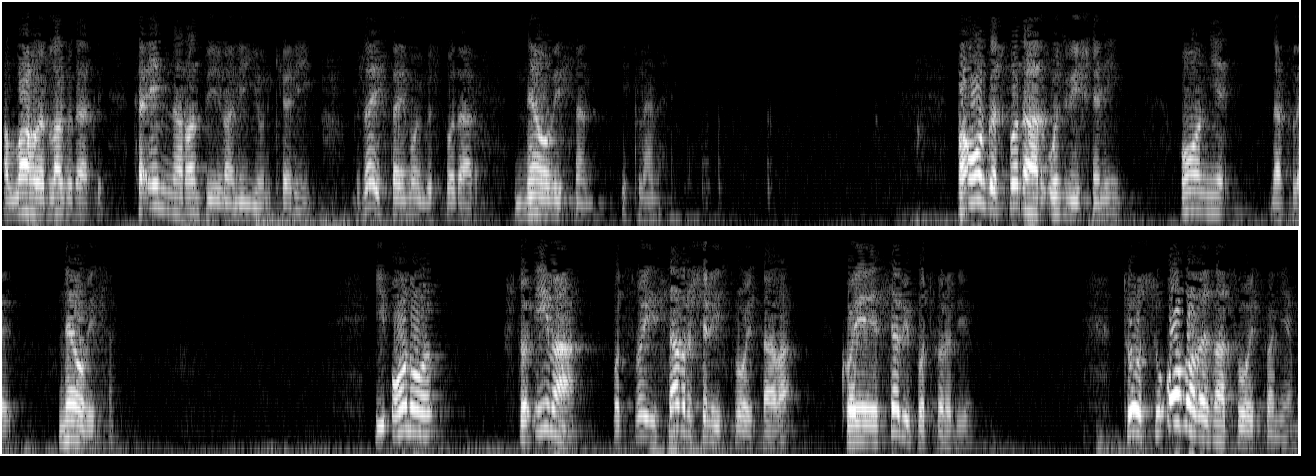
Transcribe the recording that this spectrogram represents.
Allahu je blagodati. Fa inna rabbi ganiyun kerim. Zaista je moj gospodar neovisan i plemen. Pa on gospodar uzvišeni, on je, dakle, neovisan. I ono što ima od svojih savršenih svojstava, koje je sebi potvrdio, to su obavezna svojstva njemu.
